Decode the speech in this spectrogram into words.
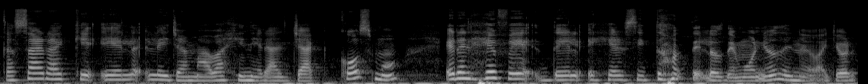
Casara, que él le llamaba General Jack Cosmo, era el jefe del ejército de los demonios de Nueva York.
